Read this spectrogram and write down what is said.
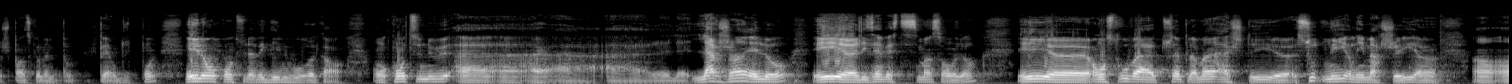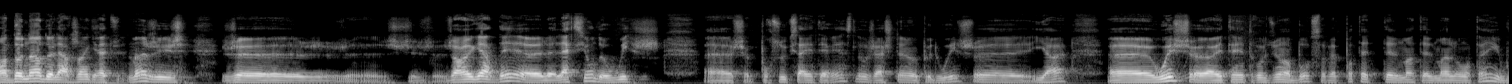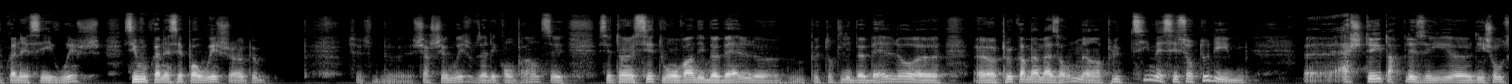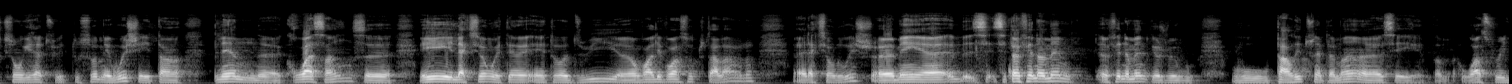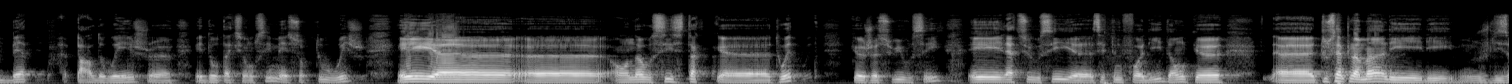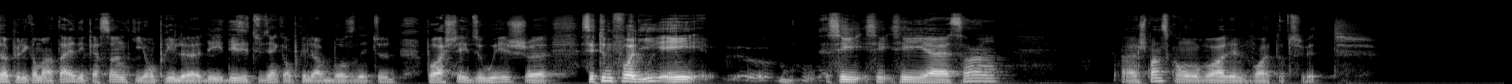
je, pense quand même pas perdu de points. Et là, on continue avec des nouveaux records. On continue à... à, à, L'argent est là et euh, les investissements sont là. Et euh, on se trouve à tout simplement acheter, soutenir les marchés en, en, en donnant de l'argent gratuitement. J'ai, je, je, je, je, regardais l'action de Wish. Euh, pour ceux que ça intéresse, là, j'ai acheté un peu de Wish euh, hier. Euh, Wish a été introduit en bourse, ça fait pas tellement, tellement longtemps, et vous connaissez Wish. Si vous connaissez pas Wish, un peu cherchez Wish, vous allez comprendre. C'est un site où on vend des bebelles, un peu toutes les bebelles, là, un peu comme Amazon, mais en plus petit, mais c'est surtout des euh, acheter par plaisir, euh, des choses qui sont gratuites, tout ça. Mais Wish est en pleine euh, croissance et l'action a été introduite. on va aller voir ça tout à l'heure, l'action de Wish. mais c'est un phénomène, un phénomène que je veux vous, vous parler tout simplement. c'est comme Wall Street Bet parle de Wish et d'autres actions aussi, mais surtout Wish. Et on a aussi Stock Tweet que je suis aussi. Et là-dessus aussi, c'est une folie. Donc, euh, tout simplement, les, les, je lisais un peu les commentaires des personnes qui ont pris le, des, des étudiants qui ont pris leur bourse d'études pour acheter du Wish. Euh, c'est une folie et euh, c'est c'est sans. je pense qu'on va aller le voir tout de suite.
